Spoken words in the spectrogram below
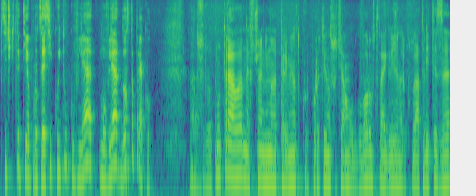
всичките тия процеси, които влияят, му влияят доста пряко. Абсолютно трябва. Не случайно има терминът корпоративна социална отговорност. Това е грижа на работодателите за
